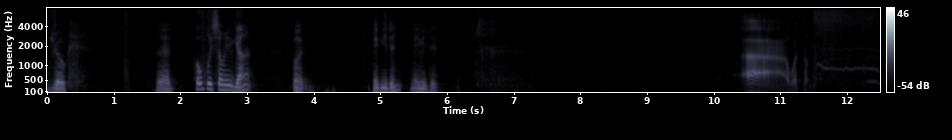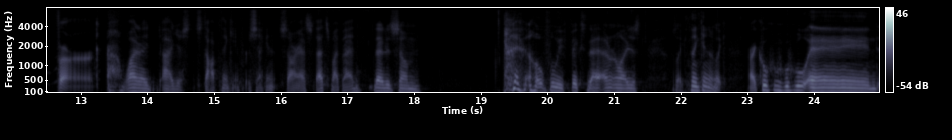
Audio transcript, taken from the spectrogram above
joke that hopefully some of you got, but maybe you didn't. Maybe you did. Ah, what the fuck? Why did I, I just stop thinking for a second? Sorry, that's that's my bad. That is um. hopefully fix that. I don't know. I just was like thinking. I was like, all right, cool, cool, cool, cool, and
